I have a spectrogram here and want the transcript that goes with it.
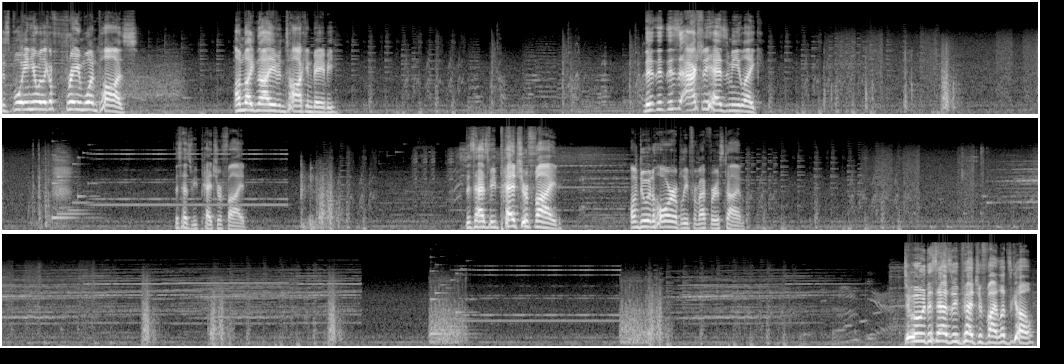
This boy in here with like a frame one pause. I'm like not even talking, baby. This, this, actually has me like. This has me petrified. This has me petrified. I'm doing horribly for my first time. Dude, this has me petrified. Let's go.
